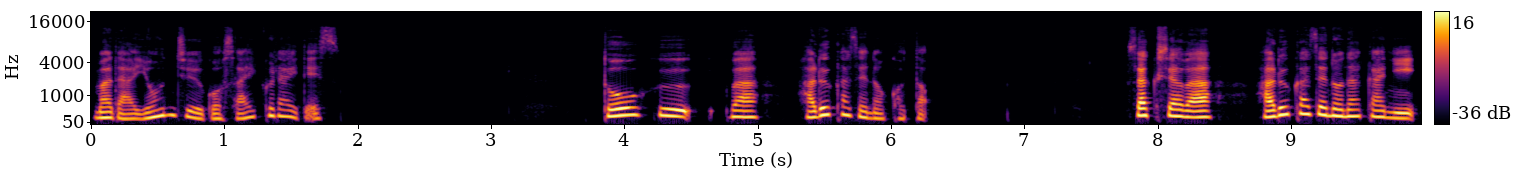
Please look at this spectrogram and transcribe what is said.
まだ45歳くらいです。豆腐は春風のこと。作者は春風の中に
